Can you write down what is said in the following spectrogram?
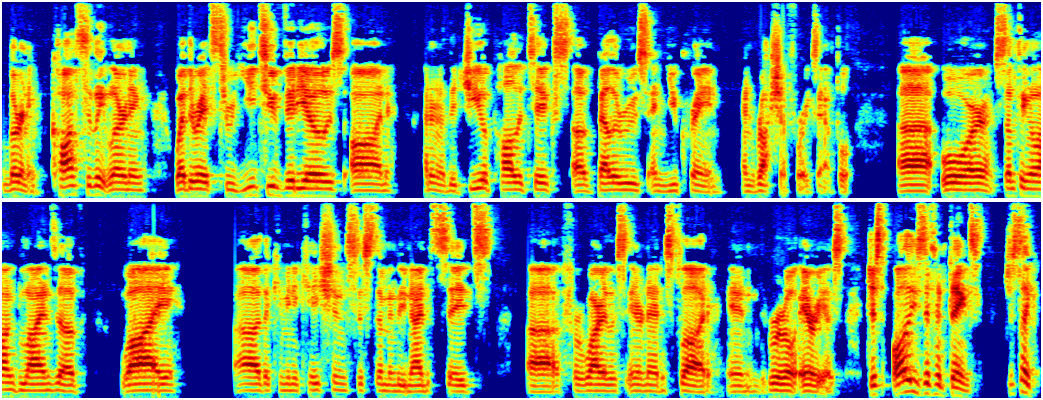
learning, constantly learning, whether it's through YouTube videos on, I don't know, the geopolitics of Belarus and Ukraine and Russia, for example, uh, or something along the lines of why uh, the communication system in the United States uh, for wireless internet is flawed in rural areas. Just all these different things, just like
